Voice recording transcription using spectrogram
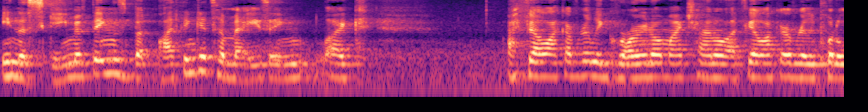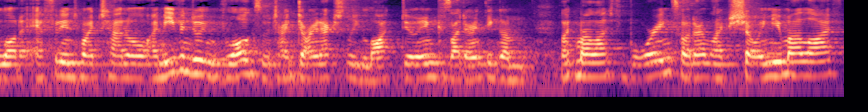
in the scheme of things, but I think it's amazing. Like, I feel like I've really grown on my channel. I feel like I've really put a lot of effort into my channel. I'm even doing vlogs, which I don't actually like doing because I don't think I'm, like my life's boring, so I don't like showing you my life.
